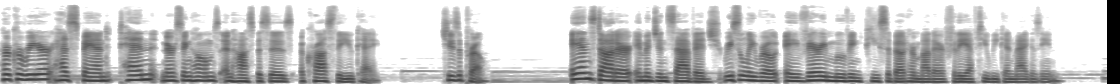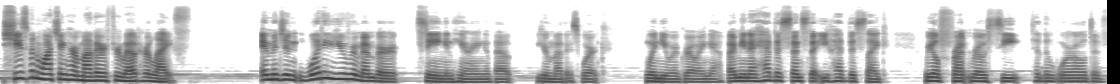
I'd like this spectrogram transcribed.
Her career has spanned 10 nursing homes and hospices across the UK. She's a pro. Anne's daughter, Imogen Savage, recently wrote a very moving piece about her mother for the FT Weekend magazine. She's been watching her mother throughout her life. Imogen, what do you remember seeing and hearing about your mother's work when you were growing up? I mean, I had this sense that you had this like real front row seat to the world of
